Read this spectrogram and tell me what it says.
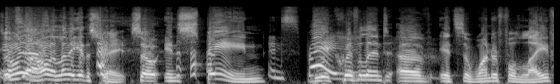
So hold on, hold on. Let me get this straight. So in Spain, In Spain, the equivalent of "It's a Wonderful Life"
